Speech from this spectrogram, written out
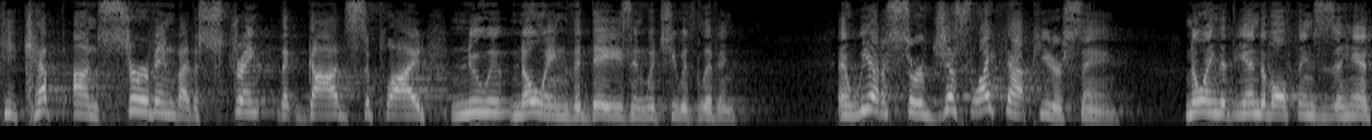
He kept on serving by the strength that God supplied, knowing the days in which he was living. And we ought to serve just like that, Peter's saying, knowing that the end of all things is at hand.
